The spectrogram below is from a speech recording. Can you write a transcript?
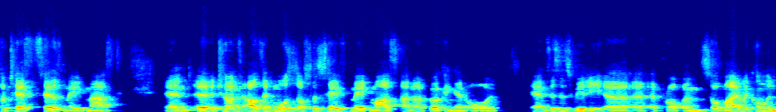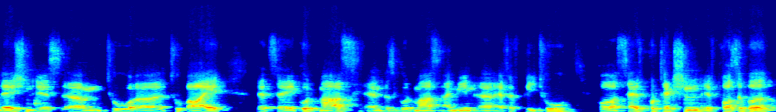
to test self-made masks. And it turns out that most of the self-made masks are not working at all and this is really a, a problem. So my recommendation is um, to uh, to buy, let's say, good mask, and with a good mask I mean uh, FFP2 for self protection if possible,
